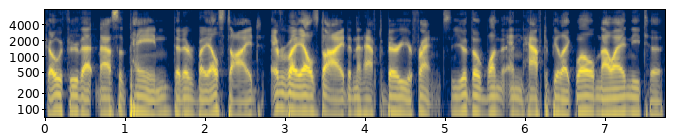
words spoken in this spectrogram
go through that massive pain that everybody else died. Everybody else died, and then have to bury your friends. You're the one and have to be like, well, now I need to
